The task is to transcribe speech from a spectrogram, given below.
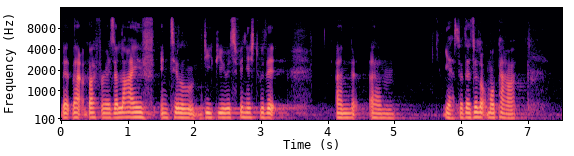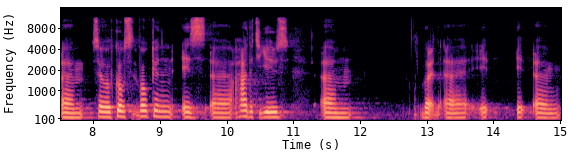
that that buffer is alive until GPU is finished with it. And um, yeah, so there's a lot more power. Um, so of course, Vulkan is uh, harder to use, um, but uh, it, it um,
